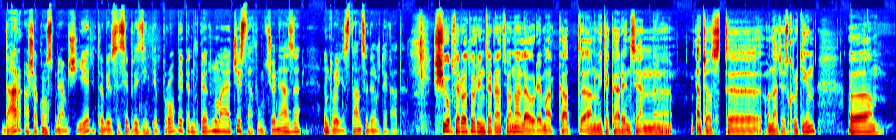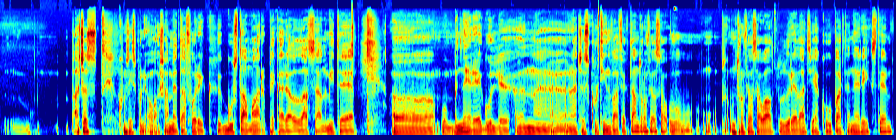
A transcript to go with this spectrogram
Dar, așa cum spuneam și ieri, trebuie să se prezinte probe, pentru că numai acestea funcționează într-o instanță de judecată. Și observatorii internaționali au remarcat anumite carențe în, uh, acest, uh, în acest scrutin. Uh, acest, cum să-i spun eu, așa metaforic, gust amar pe care îl lasă anumite uh, nereguli în, în acest scrutin va afecta într-un fel, sau, într-un fel sau altul relația cu partenerii externi,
